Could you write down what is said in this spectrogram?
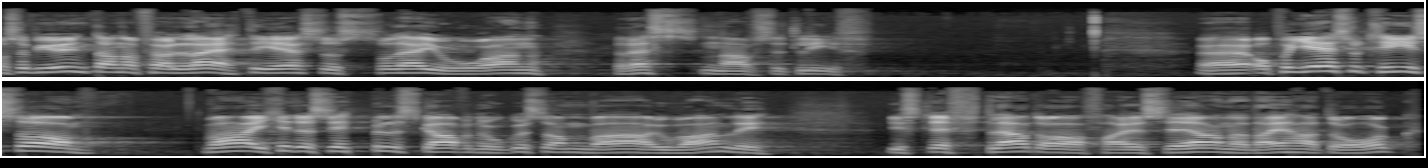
og så begynte han å følge etter Jesus, og det gjorde han resten av sitt liv. Eh, og På Jesu tid så var ikke disippelskap noe som var uvanlig. De skriftlærde og fariseerne hadde òg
